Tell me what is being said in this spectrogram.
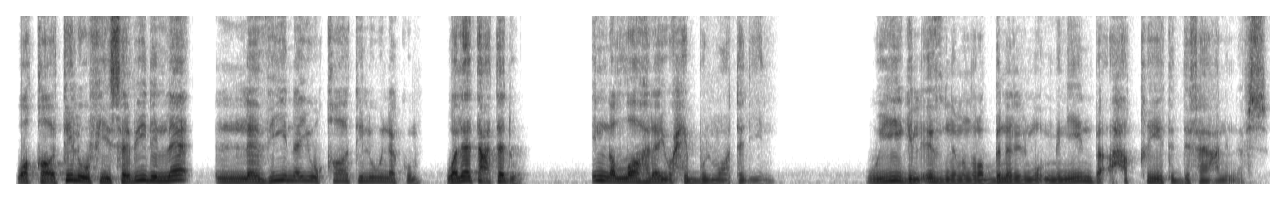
وقاتلوا في سبيل الله الذين يقاتلونكم ولا تعتدوا إن الله لا يحب المعتدين. ويجي الإذن من ربنا للمؤمنين باحقيه الدفاع عن النفس.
